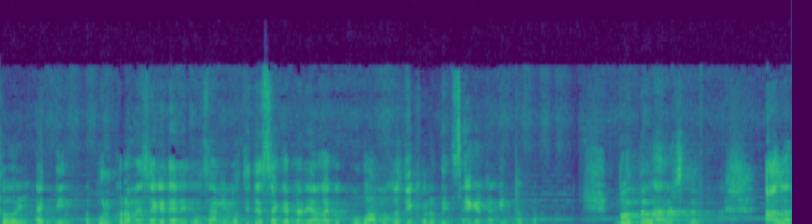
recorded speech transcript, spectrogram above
তো একদিন বুলক্রমে সেক্রেটারি বলছে, আমি মসজিদের সেক্রেটারি আল্লাহকে কুবামু যদি কোনোদিন সেক্রেটারি বন্ধু মানুষ তো, আল্লাহ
